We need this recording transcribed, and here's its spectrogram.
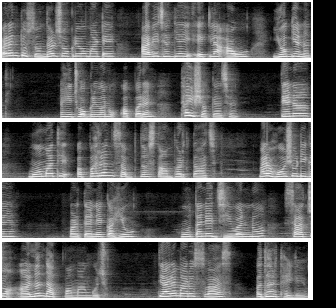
પરંતુ સુંદર છોકરીઓ માટે આવી જગ્યાએ એકલા આવવું યોગ્ય નથી. અહીં છોકરીઓનું અપહરણ થઈ શકે છે. તેના મોંમાંથી અપહરણ શબ્દ સાંભળતા જ મારા હોશ ઉડી ગયા. પણ તેને કહ્યું, હું તને જીવનનો સાચો આનંદ આપવા માંગુ છું. ત્યારે મારો શ્વાસ અધર થઈ ગયો.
